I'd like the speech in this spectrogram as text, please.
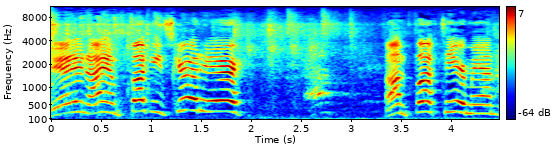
Shannon, I am fucking screwed here. I'm fucked here, man.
